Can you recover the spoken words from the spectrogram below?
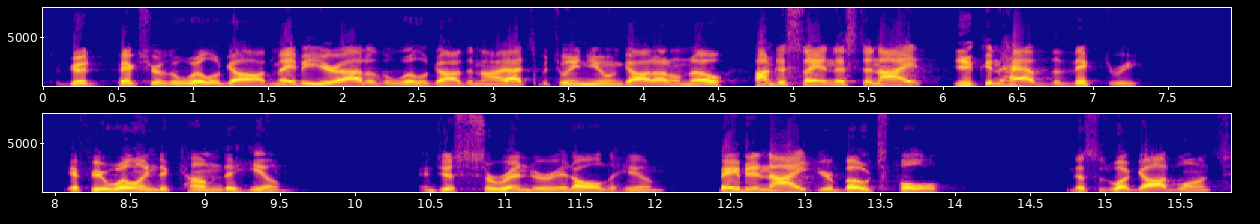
It's a good picture of the will of God. Maybe you're out of the will of God tonight. That's between you and God. I don't know. I'm just saying this tonight. You can have the victory if you're willing to come to Him and just surrender it all to Him. Maybe tonight your boat's full. This is what God wants.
